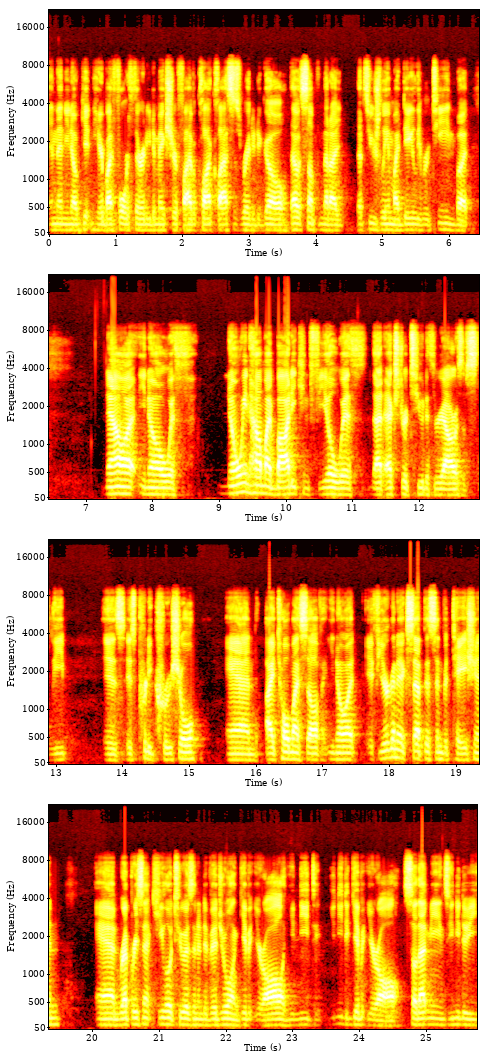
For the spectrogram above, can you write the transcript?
and then you know getting here by 4:30 to make sure five o'clock class is ready to go. That was something that I that's usually in my daily routine, but now I, you know with knowing how my body can feel with that extra two to three hours of sleep is is pretty crucial and I told myself, you know what, if you're going to accept this invitation and represent Kilo 2 as an individual and give it your all. You need to you need to give it your all. So that means you need to be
